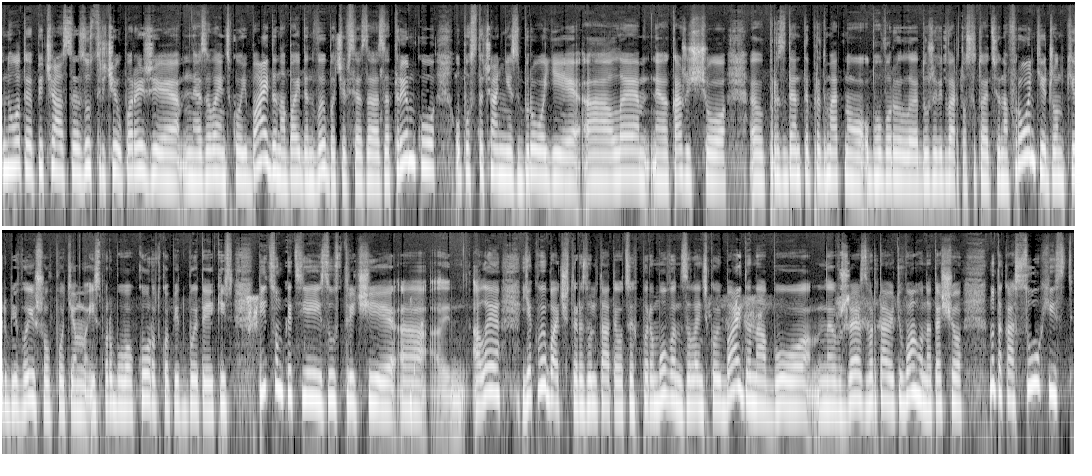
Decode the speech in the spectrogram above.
Ну от е, під час зустрічі у Парижі Зеленського і Байдена Байден вибачився за затримку у постачанні зброї, але е, кажуть, що е, президенти предметно обговорили дуже відверто ситуацію на фронті. Джон Кірбі вийшов потім і спробував коротко підбити якісь підсумки цієї зустрічі. Але як ви бачите результати оцих перемовин Зеленського і Байдена? Бо вже звертають увагу на те, що ну така сухість,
